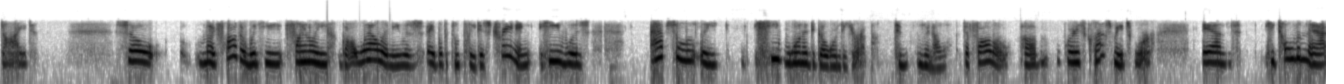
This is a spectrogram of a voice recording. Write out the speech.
died. So my father, when he finally got well and he was able to complete his training, he was absolutely he wanted to go on to Europe to you know to follow um, where his classmates were, and he told them that,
